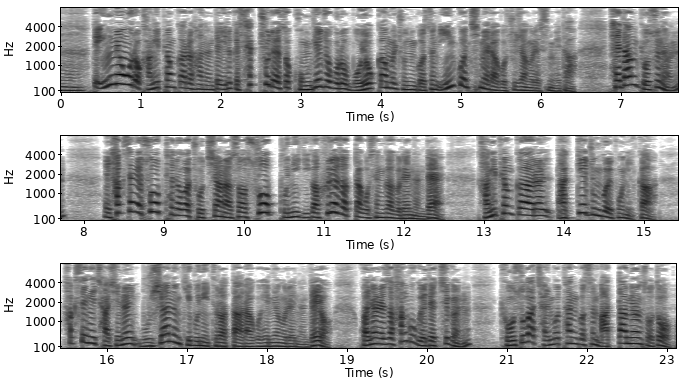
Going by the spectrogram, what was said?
음. 근데 익명으로 강의 평가를 하는데 이렇게 색출해서 공개적으로 모욕감을 준 것은 인권 침해라고 주장을 했습니다. 해당 교수는 학생의 수업 태도가 좋지 않아서 수업 분위기가 흐려졌다고 생각을 했는데 강의 평가를 낮게 준 걸 보니까 학생이 자신을 무시하는 기분이 들었다라고 해명을 했는데요. 관련해서 한국외대 측은 교수가 잘못한 것은 맞다면서도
